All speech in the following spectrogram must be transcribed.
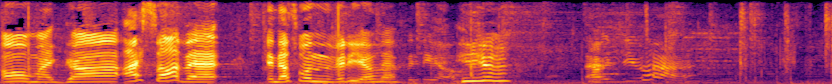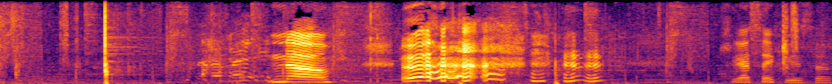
Oh my god, I saw that, and that's one in the video. huh? video. Yeah. That was you, huh? No. you gotta say for yourself.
